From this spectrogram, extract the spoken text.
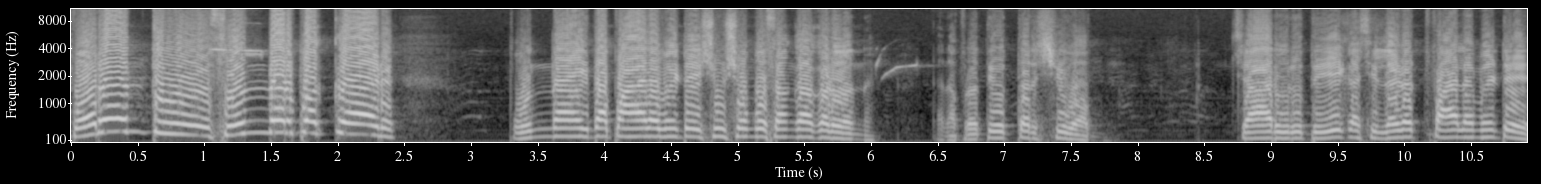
परंतु सुंदर पक्कड! पुन्हा एकदा पाहायला मिळते शिवशंभू संघाकडून. त्यांना प्रत्युत्तर शिवम. चार विरुद्ध एक अशी लढत पाहायला मिळते.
